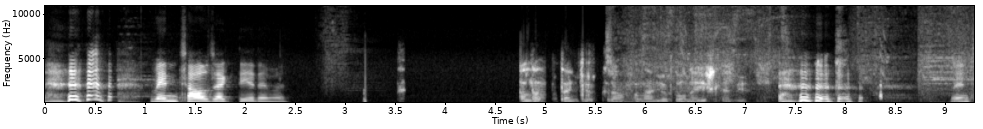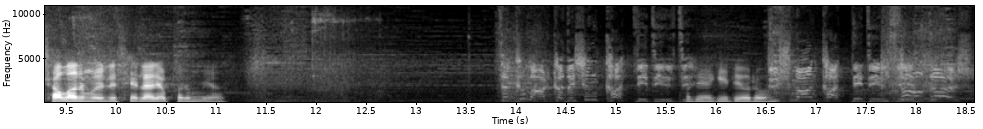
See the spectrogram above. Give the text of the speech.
Beni çalacak diye değil mi? Allah'tan gök kıran falan yok da ona işlemiyor. Ben çalarım öyle şeyler yaparım ya. Katledildi. Buraya geliyorum. Düşman katledildi. Saldır.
